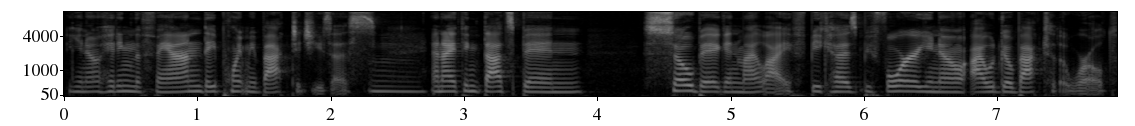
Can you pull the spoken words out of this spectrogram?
you know, hitting the fan, they point me back to Jesus. And I think that's been so big in my life because before, you know, I would go back to the world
